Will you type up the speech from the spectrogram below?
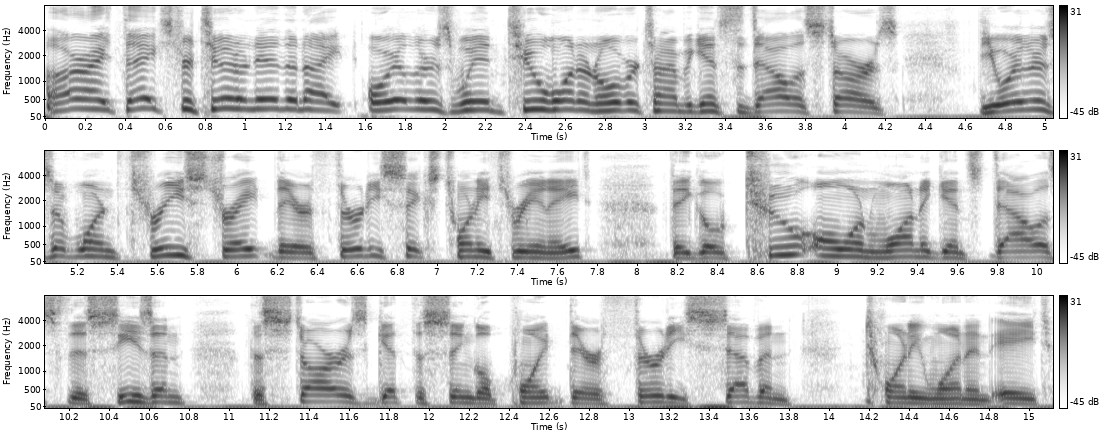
All right, thanks for tuning in tonight. Oilers win 2 1 in overtime against the Dallas Stars. The Oilers have won three straight. They are 36 23 and 8. They go 2 0 1 against Dallas this season. The Stars get the single point. They're 37 21 and 8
